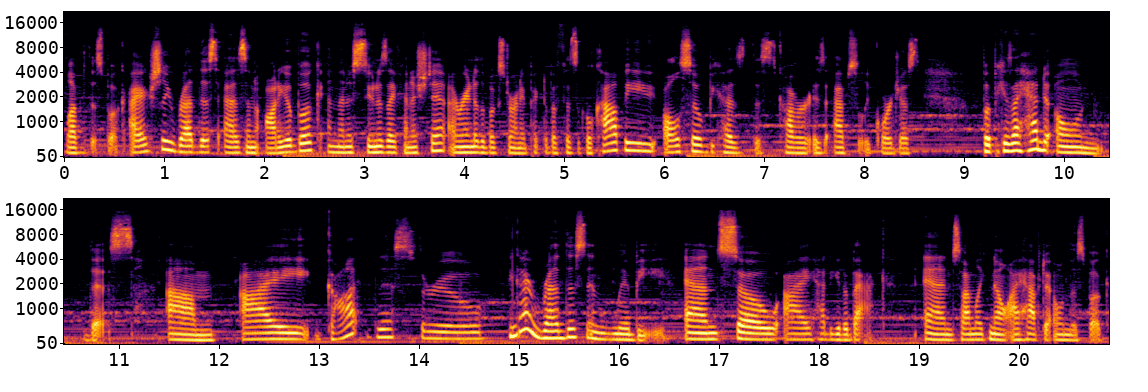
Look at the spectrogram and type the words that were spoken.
loved this book. I actually read this as an audiobook, and then as soon as I finished it, I ran to the bookstore and I picked up a physical copy, also because this cover is absolutely gorgeous, but because I had to own this. Um, I got this through, I think I read this in Libby, and so I had to give it back. And so I'm like, no, I have to own this book.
